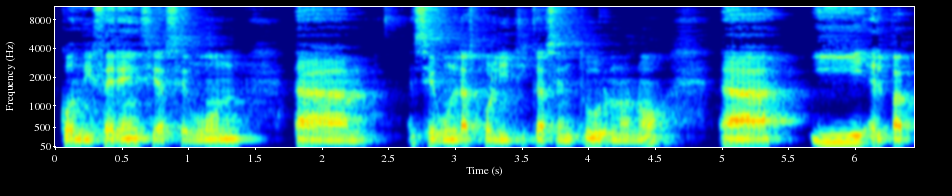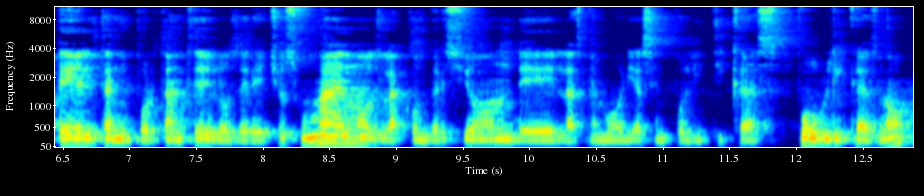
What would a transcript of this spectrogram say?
con diferencias según, uh, según las políticas en turno, ¿no? Uh, y el papel tan importante de los derechos humanos, la conversión de las memorias en políticas públicas, ¿no?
